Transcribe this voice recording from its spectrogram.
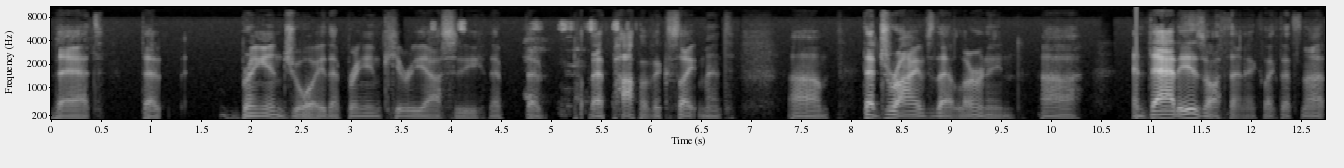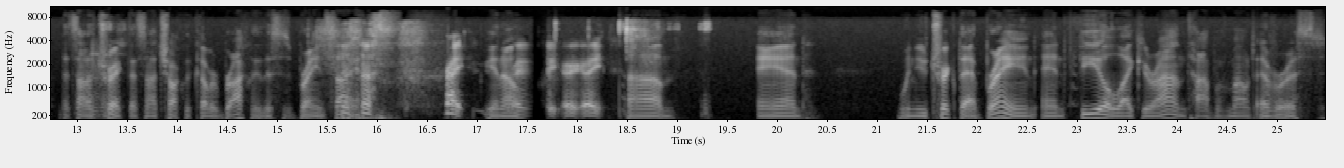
that that bring in joy, that bring in curiosity, that that that pop of excitement, um, that drives that learning, uh, and that is authentic. Like that's not that's not a mm-hmm. trick. That's not chocolate covered broccoli. This is brain science. right. You know. Right. Right. Right. Um, and when you trick that brain and feel like you're on top of Mount Everest,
